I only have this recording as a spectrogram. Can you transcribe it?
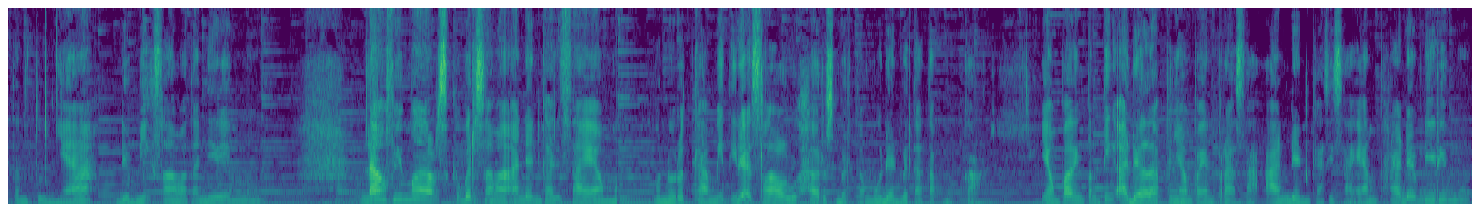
Tentunya demi keselamatan dirimu. Now, Fimers, kebersamaan dan kasih sayang menurut kami tidak selalu harus bertemu dan bertatap muka. Yang paling penting adalah penyampaian perasaan dan kasih sayang terhadap dirimu.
